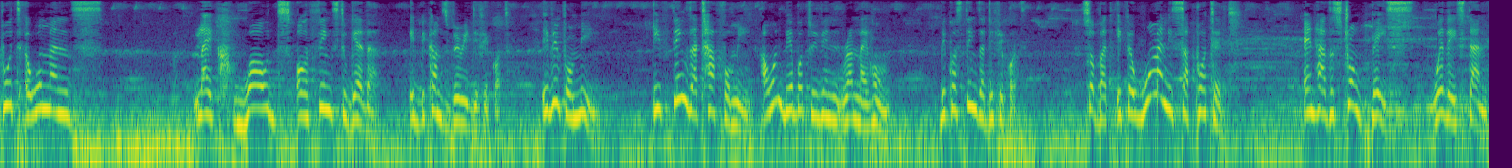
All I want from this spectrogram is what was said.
put a woman's like worlds or things together, it becomes very difficult. even for me, if things are tough for me, I won't be able to even run my home because things are difficult. So, but if a woman is supported and has a strong base where they stand,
